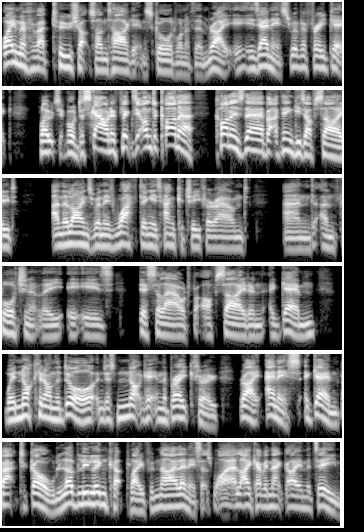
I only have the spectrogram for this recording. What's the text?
Weymouth have had two shots on target and scored one of them. Right, it is Ennis with a free kick. Floats it forward to Scowen flicks it onto Connor. Connor's there, but I think he's offside. And the linesman is wafting his handkerchief around and unfortunately it is disallowed for offside. And again, we're knocking on the door and just not getting the breakthrough. Right, Ennis, again, back to goal. Lovely link up play from Niall Ennis. That's why I like having that guy in the team.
